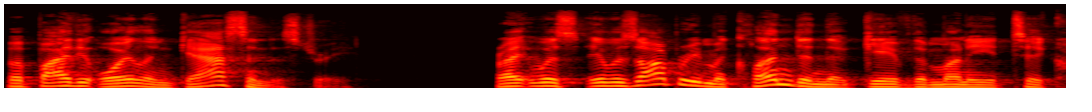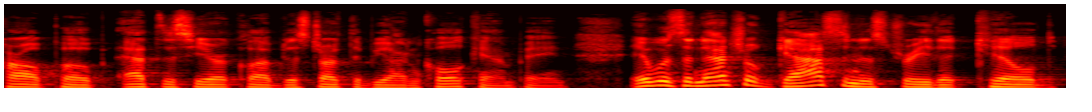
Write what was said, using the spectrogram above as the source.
but by the oil and gas industry right? It was it was Aubrey McClendon that gave the money to Carl Pope at the Sierra Club to start the Beyond Coal campaign. It was the natural gas industry that killed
